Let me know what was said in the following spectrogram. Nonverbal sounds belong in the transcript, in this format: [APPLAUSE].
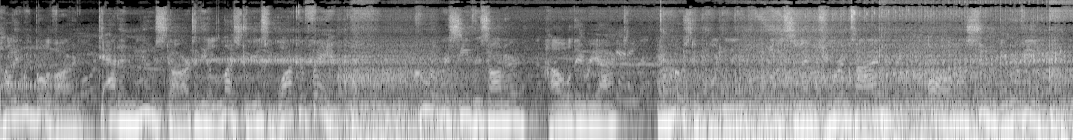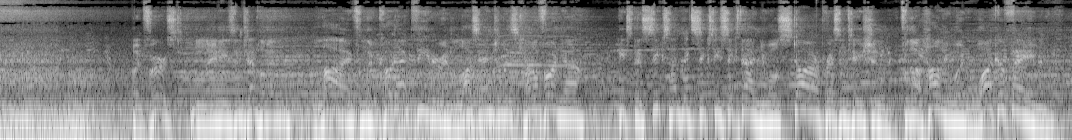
Hollywood Boulevard to add a new star to the illustrious Walk of Fame. Who will receive this honor? How will they react? And most importantly, will the cement cure in time? All will soon be revealed. But first, ladies and gentlemen, live from the Kodak Theater in Los Angeles, California, it's the 666th annual star presentation for the Hollywood Walk of Fame.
